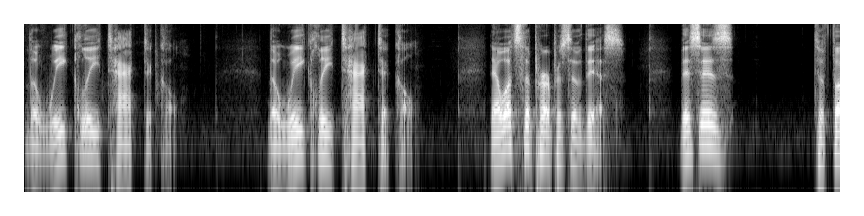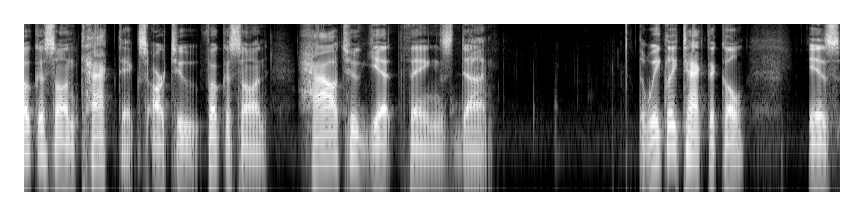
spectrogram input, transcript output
the weekly tactical. The weekly tactical. Now, what's the purpose of this? This is to focus on tactics or to focus on how to get things done. The weekly tactical is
